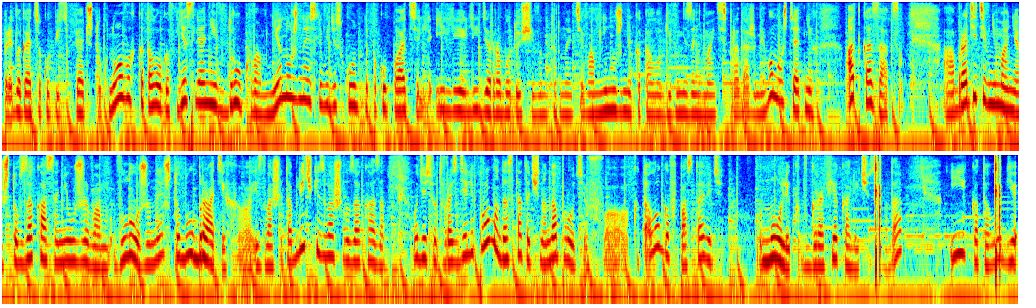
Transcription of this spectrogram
предлагается купить 5 штук новых каталогов. Если они вдруг вам не нужны, если вы дисконтный покупатель или лидер, работающий в интернете, вам не нужны каталоги, вы не занимаетесь продажами, вы можете от них отказаться. Обратите внимание, что в заказ они уже вам вложены, чтобы убрать их э, из вашей таблички, из вашего заказа. Вот здесь вот в разделе промо достаточно напротив э, каталогов поставить нолик в графе количество, да, и каталоги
